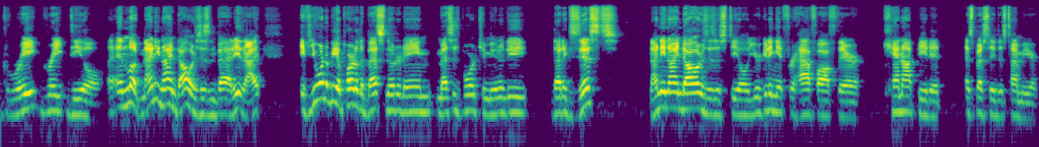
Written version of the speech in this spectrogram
great, great deal. And look, $99 isn't bad either. I if you want to be a part of the best Notre Dame message board community that exists, $99 is a steal. You're getting it for half off there. Cannot beat it, especially this time of year.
